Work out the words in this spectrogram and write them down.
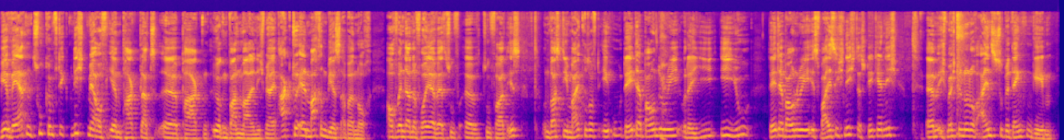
Wir werden zukünftig nicht mehr auf ihrem Parkplatz äh, parken, irgendwann mal nicht mehr. Aktuell machen wir es aber noch, auch wenn da eine Feuerwehrzufahrt ist. Und was die Microsoft EU Data Boundary oder EU Data Boundary ist, weiß ich nicht, das steht hier nicht. Ähm, ich möchte nur noch eins zu bedenken geben.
